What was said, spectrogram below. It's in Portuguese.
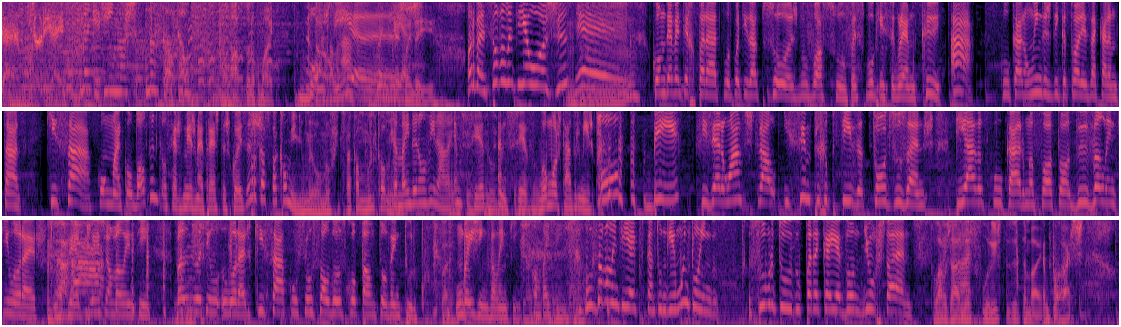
damn dirty ape! Macaquinhos no sótão. Olá, Susana Romay. Bons Então, dias. O que é que vem daí? Ora bem, São Valentim é hoje. Como devem ter reparado pela quantidade de pessoas no vosso Facebook e Instagram que A. colocaram lindas dedicatórias à cara metade, quiçá com o Michael Bolton, que ele serve mesmo é para estas coisas. Por acaso está calminho, o meu. O meu filho está calmo, muito calminho. Também ainda não vi nada. Sim, é muito sim, cedo. sim, É muito cedo, o amor está a dormir. Ou B. Fizeram a ancestral e sempre repetida todos os anos piada de colocar uma foto de Valentim Loureiro. Dizer Feliz São Valentim. Valentim Loureiro, quiçá com o seu saudoso roupão todo em turco. bem. Um beijinho, Valentim. Um beijinho. O São Valentim é, portanto, um dia muito lindo, sobretudo para quem é dono de um restaurante. Falámos já claro. nas floristas e também. Pois.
